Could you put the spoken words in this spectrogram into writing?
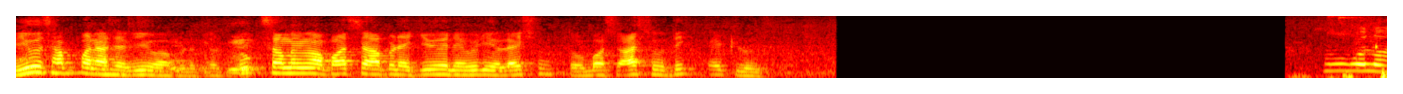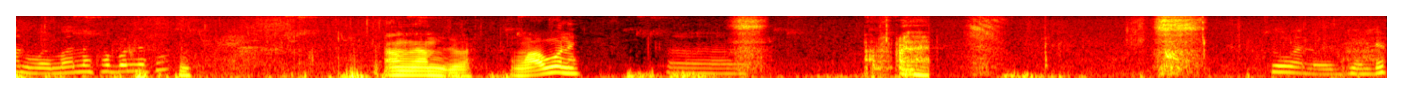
વ્યૂઝ આપવાના છે વ્યૂ આપણે. તો ટૂંક સમયમાં પાછા આપણે ક્યુએને વીડિયો લાવીશું તો બસ આ સુધી એટલું જ. શું બોલવાનું હોય? મને ખબર નથી. આમ આમ જો. હું આવું ને? જોવાનું હોય.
